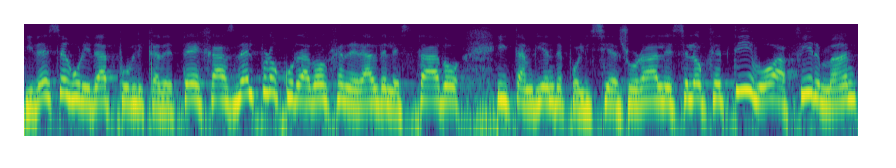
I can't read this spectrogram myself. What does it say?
y de Seguridad Pública de Texas, del Procurador General del Estado y también de policías rurales. El objetivo, afirman,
